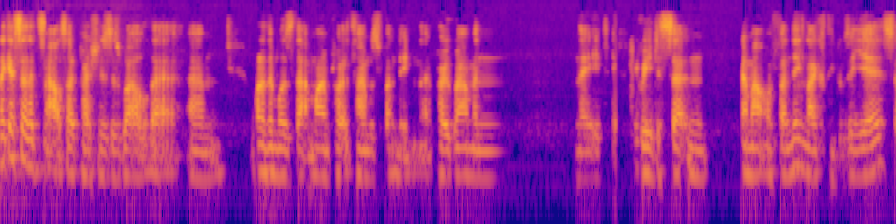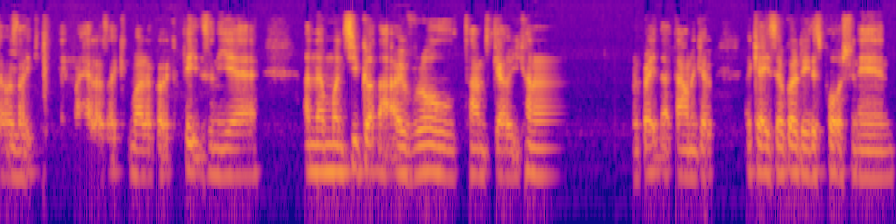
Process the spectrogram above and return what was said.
I guess I had some outside pressures as well there. Um, one of them was that my employer at the time was funding the program and they'd agreed a certain amount of funding, like I think it was a year. So I was mm. like, in my head, I was like, right, I've got to complete this in a year. And then once you've got that overall time scale, you kind of break that down and go, okay, so I've got to do this portion in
